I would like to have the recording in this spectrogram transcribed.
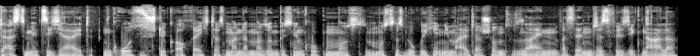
Da hast du mit Sicherheit ein großes Stück auch recht, dass man da mal so ein bisschen gucken muss, muss das wirklich in dem Alter schon so sein, was sind das für Signale?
